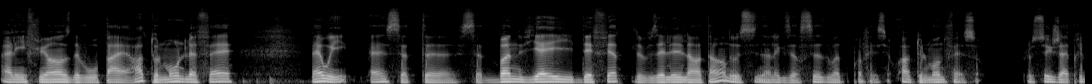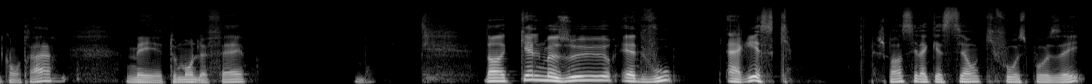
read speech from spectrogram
à l'influence de vos pères? Ah, tout le monde le fait. Ben oui, ben, cette, euh, cette, bonne vieille défaite, vous allez l'entendre aussi dans l'exercice de votre profession. Ah, tout le monde fait ça. Je sais que j'ai appris le contraire, mais tout le monde le fait. Bon. Dans quelle mesure êtes-vous à risque? Je pense que c'est la question qu'il faut se poser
